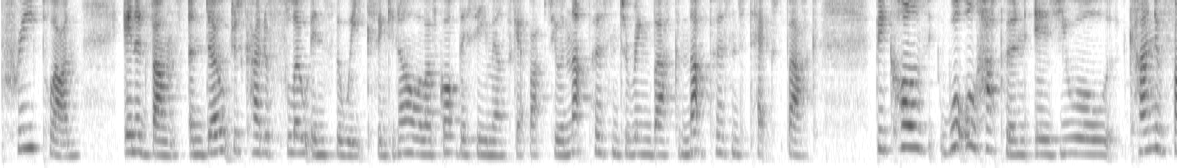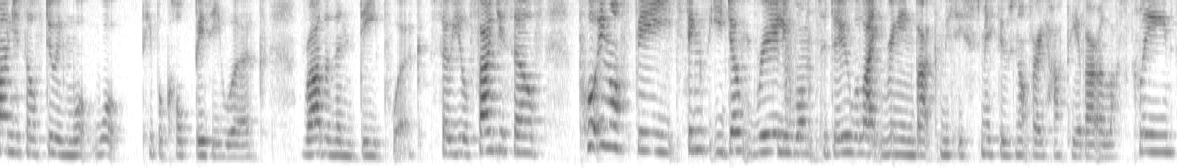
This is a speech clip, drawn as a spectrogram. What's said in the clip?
pre-plan in advance and don't just kind of float into the week thinking oh well I've got this email to get back to and that person to ring back and that person to text back. Because what will happen is you will kind of find yourself doing what what people call busy work rather than deep work. So you'll find yourself putting off the things that you don't really want to do like ringing back Mrs Smith who's not very happy about her last clean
